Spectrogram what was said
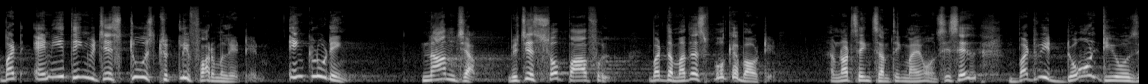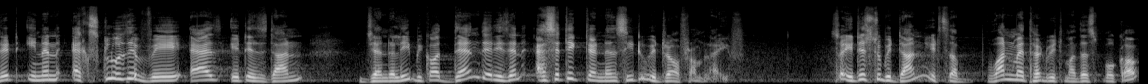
but anything which is too strictly formulated, including Nam Jap, which is so powerful, but the mother spoke about it. I'm not saying something my own. She says, but we don't use it in an exclusive way as it is done generally because then there is an ascetic tendency to withdraw from life. So it is to be done. It's the one method which mother spoke of.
